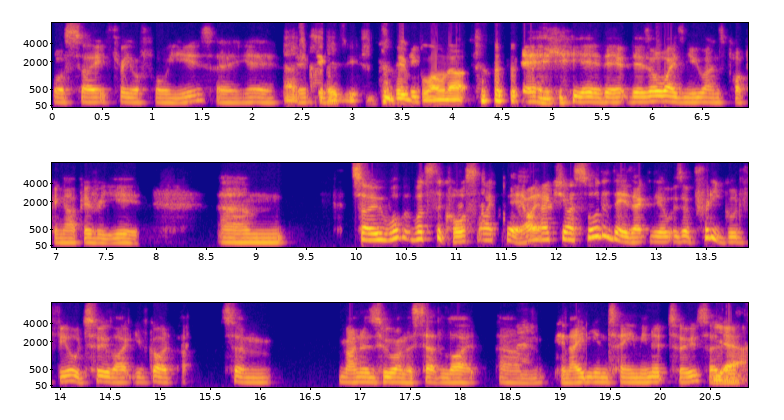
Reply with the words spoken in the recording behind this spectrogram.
or so, three or four years. So yeah, That's they're- crazy. They've blown up. yeah, yeah. There's always new ones popping up every year. Um, so what, what's the course like there? I actually I saw that there's actually it was a pretty good field too. Like you've got some runners who are on the satellite um, Canadian team in it too. So Yeah.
